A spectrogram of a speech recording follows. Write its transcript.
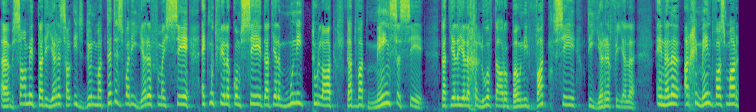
um, saam met dat die Here sal iets doen maar dit is wat die Here vir my sê ek moet vir julle kom sê dat julle moenie toelaat dat wat mense sê dat julle julle geloof daarop bou nie wat sê die Here vir julle En hulle argument was maar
